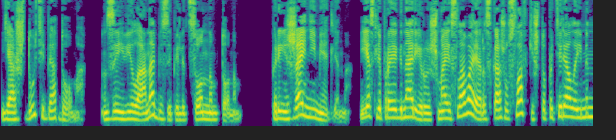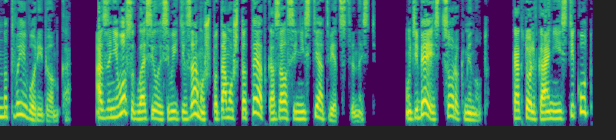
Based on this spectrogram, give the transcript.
«Я жду тебя дома», — заявила она безапелляционным тоном. «Приезжай немедленно. Если проигнорируешь мои слова, я расскажу Славке, что потеряла именно твоего ребенка. А за него согласилась выйти замуж, потому что ты отказался нести ответственность. У тебя есть 40 минут. Как только они истекут,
